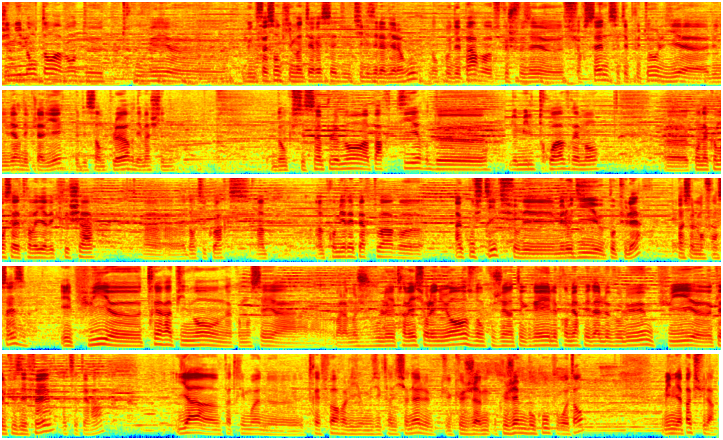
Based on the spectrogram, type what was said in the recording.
J'ai mis longtemps avant de trouver euh, une façon qui m'intéressait d'utiliser la vielle à roue. Donc au départ, euh, ce que je faisais euh, sur scène, c'était plutôt lié à l'univers des claviers, des sampleurs, des machines. Donc c'est simplement à partir de 2003 vraiment qu'on a commencé à travailler avec Richard d'Antiquarks. Un, premier répertoire acoustique sur des mélodies populaires, pas seulement françaises. Et puis euh, très rapidement, on a commencé à. Voilà, moi je voulais travailler sur les nuances, donc j'ai intégré les premières pédales de volume, puis euh, quelques effets, etc. Il y a un patrimoine euh, très fort lié aux musiques traditionnelles que, que j'aime que j'aime beaucoup pour autant, mais il n'y a pas que celui-là.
